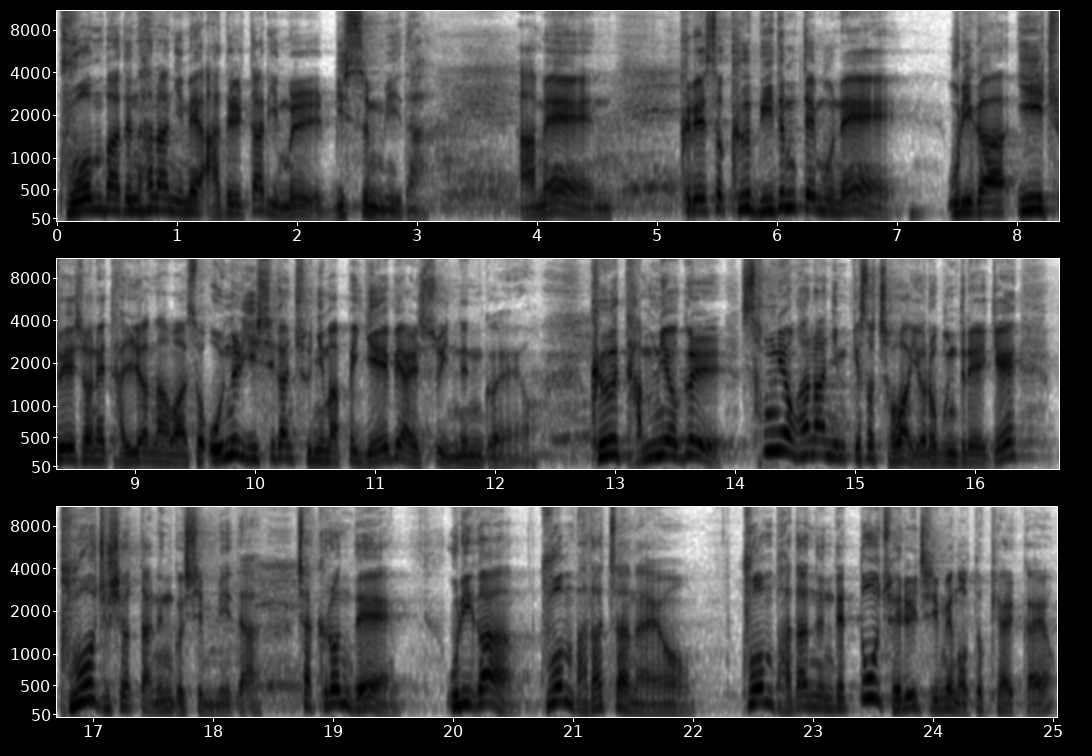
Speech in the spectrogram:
구원받은 하나님의 아들 딸임을 믿습니다. 아멘. 그래서 그 믿음 때문에 우리가 이 죄 전에 달려 나와서 오늘 이 시간 주님 앞에 예배할 수 있는 거예요. 그 담력을 성령 하나님께서 저와 여러분들에게 부어 주셨다는 것입니다. 자, 그런데 우리가 구원 받았잖아요. 구원 받았는데 또 죄를 지으면 어떻게 할까요?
